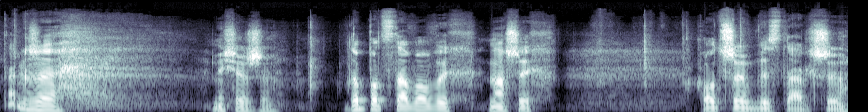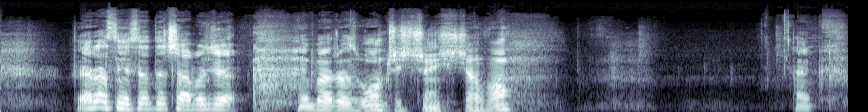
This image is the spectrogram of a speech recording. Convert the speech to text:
Także myślę, że do podstawowych naszych potrzeb wystarczy. Teraz niestety trzeba będzie chyba rozłączyć częściowo. Tak.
